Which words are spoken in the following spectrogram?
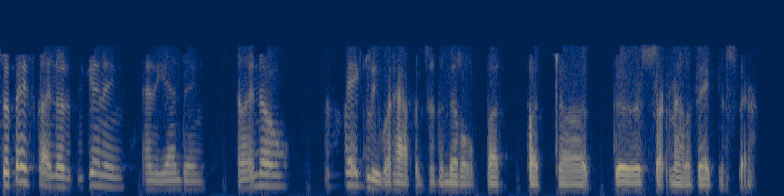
So basically, I know the beginning and the ending, and I know vaguely what happens in the middle, but but uh, there's a certain amount of vagueness there.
